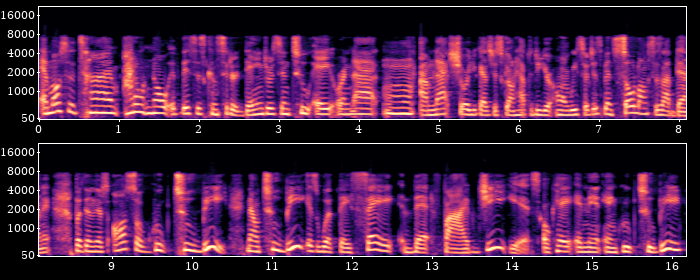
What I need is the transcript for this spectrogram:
And most of the time, I don't know if this is considered dangerous in 2A or not. Mm, I'm not sure. You guys just going to have to do your own research. It's been so long since I've done it. But then there's also group 2B. Now, 2B is what they say that 5G is. Okay. And then in group 2B,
